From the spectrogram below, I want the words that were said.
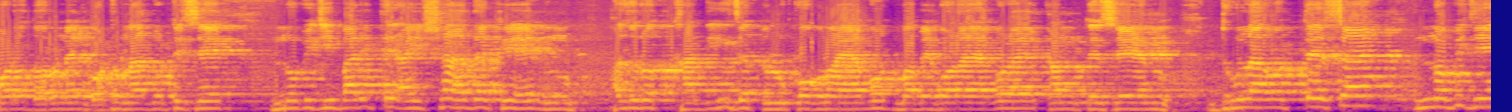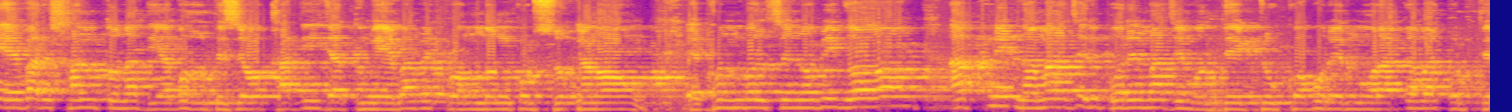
বড় ধরনের ঘটনা ঘটেছে। নবীজি বাড়িতে আইসা দেখেন, হযরত খাদিজাতুল কুবরা এমন ভাবে গড়ায় গড়ায় কাঁদতেছেন, ধুলা উঠতেছে। নবীজি এবার সান্ত্বনা দিয়া বলতেছে, ও খাদিজা, তুমি এভাবে ক্রন্দন করছ কেন? এখন বলছে, নবী গো, আপনি নামাজের পরে মাঝে মধ্যে একটু কবরের মোরাকাবা করতে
